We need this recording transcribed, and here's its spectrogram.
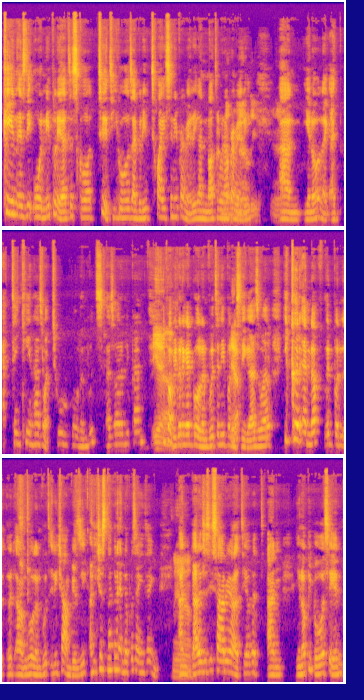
Kane is the only player to score 30 goals, I believe, twice in the Premier League and not win a Premier League. Yeah. And, you know, like, I, I think Kane has, what, two golden boots as well in the Prem? yeah. He's probably going to get golden boots in the Bundesliga as well. He could end up with, with um, golden boots in the Champions League, and he's just not going to end up with anything. yeah. And that is just the sad reality of it. And, you know, people were saying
